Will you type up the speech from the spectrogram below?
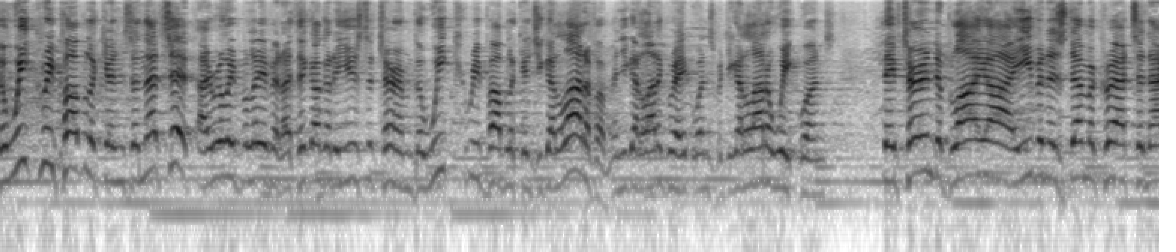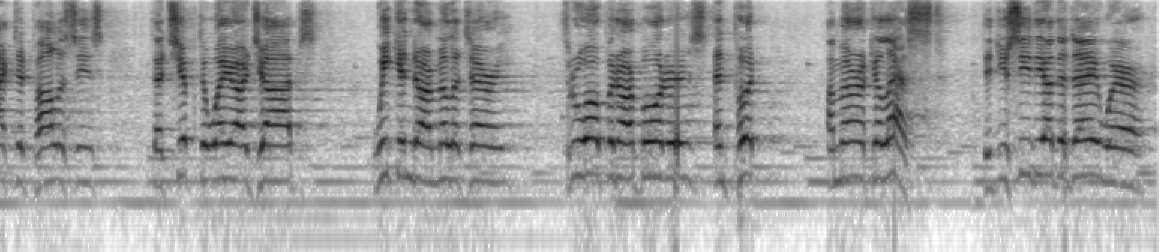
The weak Republicans, and that's it. I really believe it. I think I'm going to use the term the weak Republicans. You got a lot of them, and you got a lot of great ones, but you got a lot of weak ones. They've turned a blind eye, even as Democrats enacted policies that chipped away our jobs, weakened our military, threw open our borders, and put America last. Did you see the other day where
